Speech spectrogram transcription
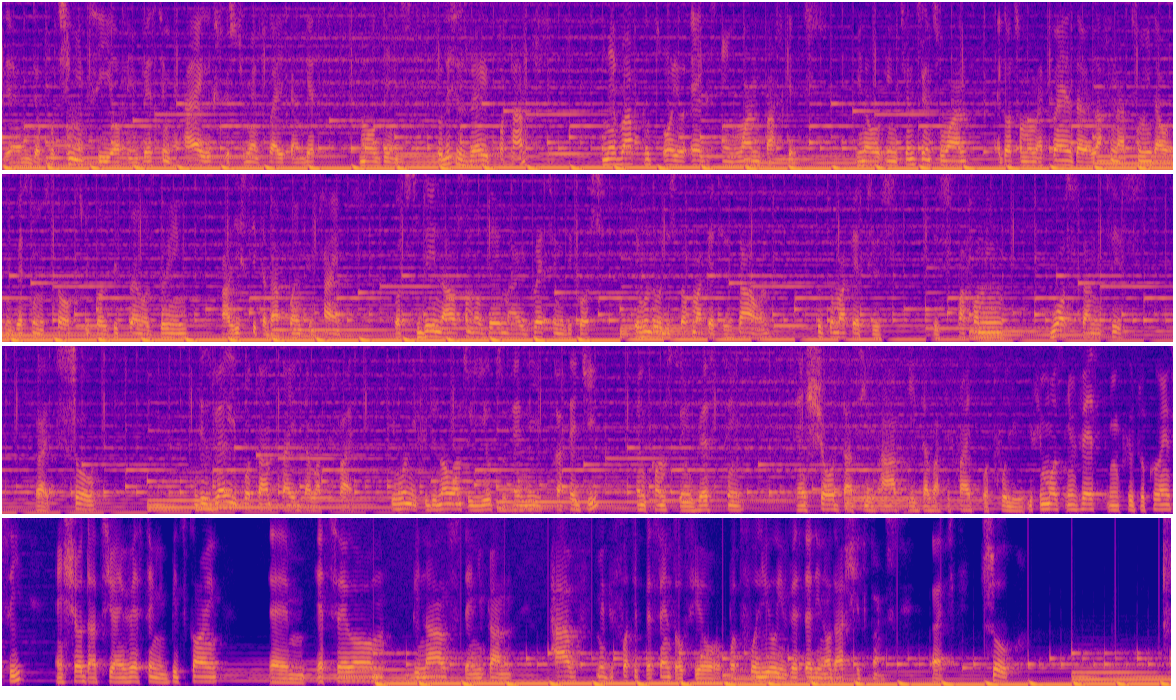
um, the opportunity of investing in high risk instruments where you can get more gains. So this is very important. Never put all your eggs in one basket. You know, in 2021, I got some of my friends that were laughing at me that was investing in stocks because Bitcoin was going ballistic at that point in time. But today now, some of them are regretting because even though the stock market is down, crypto market is is performing worse than it is. Right. So it is very important that you diversify. Even if you do not want to yield to any strategy when it comes to investing, ensure that you have a diversified portfolio. If you must invest in cryptocurrency, ensure that you are investing in Bitcoin, um, Ethereum, Binance, then you can have maybe 40% of your portfolio invested in other shitcoins, right? So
